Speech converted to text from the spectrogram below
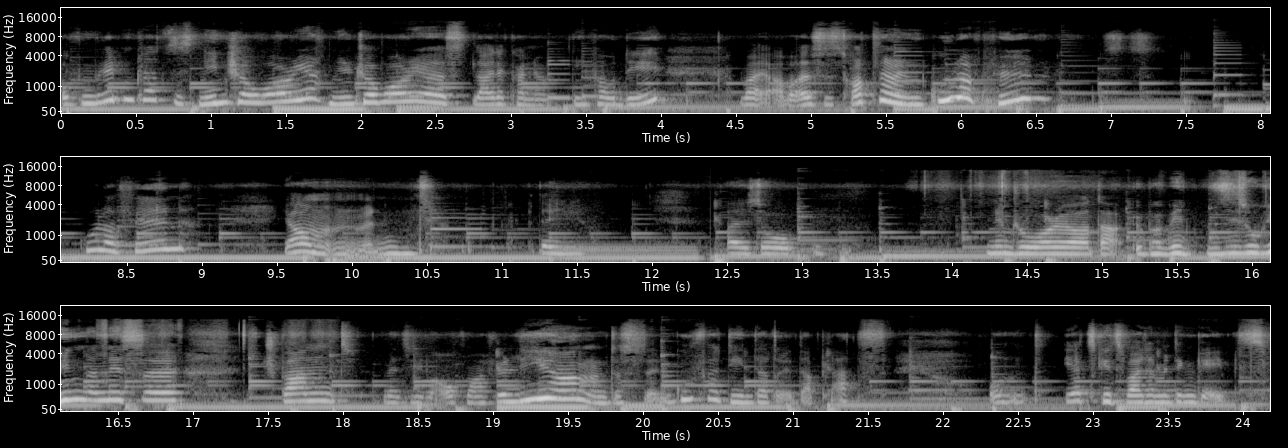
auf dem dritten Platz ist Ninja Warrior. Ninja Warrior ist leider keine DVD, weil, aber es ist trotzdem ein cooler Film. Cooler Film. Ja, und, also Ninja Warrior, da überwinden sie so Hindernisse. Spannend, wenn sie auch mal verlieren. Und das ist ein gut verdienter dritter Platz. Und jetzt geht's weiter mit den Games.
